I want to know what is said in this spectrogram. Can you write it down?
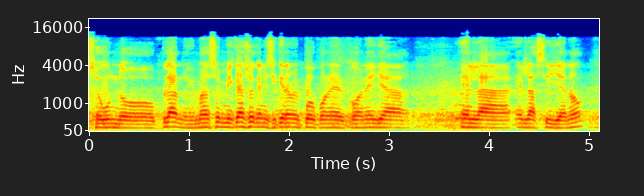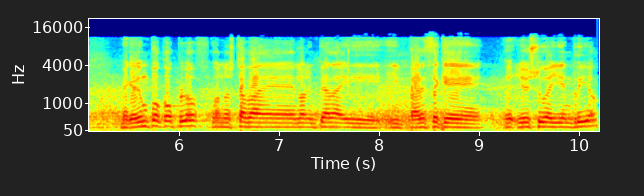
segundo plano y más en mi caso que ni siquiera me puedo poner con ella en la, en la silla. ¿no? Me quedé un poco plof cuando estaba en la Olimpiada y, parece que yo estuve allí en Río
